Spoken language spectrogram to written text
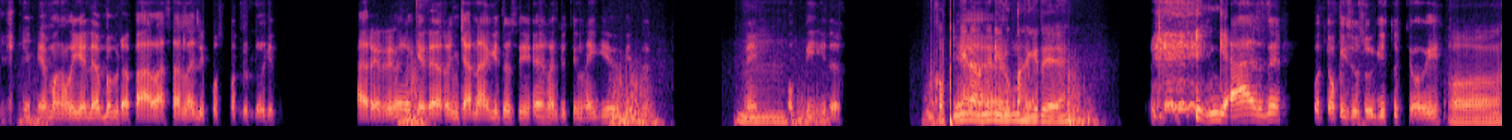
emang lagi ada beberapa alasan lah di postpone dulu gitu. Akhir-akhir ini lagi ada rencana gitu sih. Eh lanjutin lagi yuk gitu. Nih Hmm, kopi gitu. Kopinya Ya, namanya di rumah gitu ya Enggak, maksudnya buat kopi susu gitu coy. oh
